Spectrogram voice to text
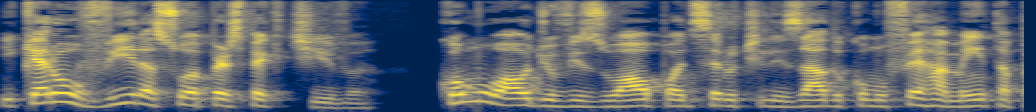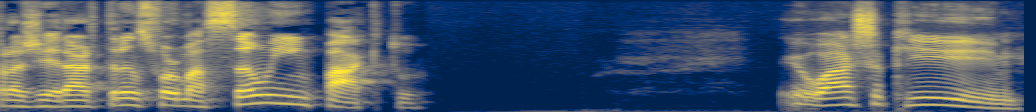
e quero ouvir a sua perspectiva. Como o audiovisual pode ser utilizado como ferramenta para gerar transformação e impacto? Eu acho que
